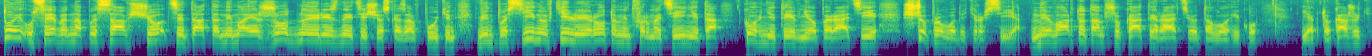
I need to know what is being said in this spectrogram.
Той у себе написав, що цитата немає жодної різниці, що сказав Путін. Він постійно втілює ротом інформаційні та когнітивні операції, що проводить Росія. Не варто там шукати раціо та логіку, як то кажуть.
